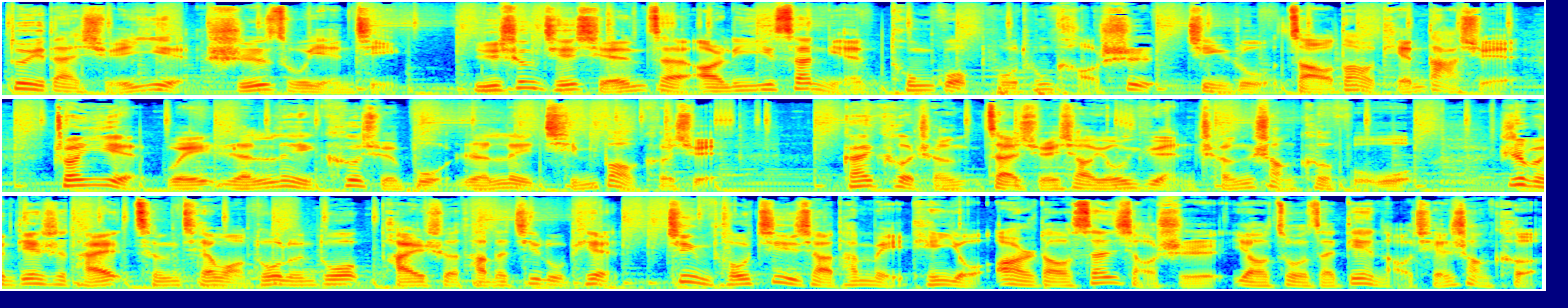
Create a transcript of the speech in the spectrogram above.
对待学业十足严谨。羽生结弦在二零一三年通过普通考试进入早稻田大学，专业为人类科学部人类情报科学。该课程在学校有远程上课服务。日本电视台曾前往多伦多拍摄他的纪录片，镜头记下他每天有二到三小时要坐在电脑前上课，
